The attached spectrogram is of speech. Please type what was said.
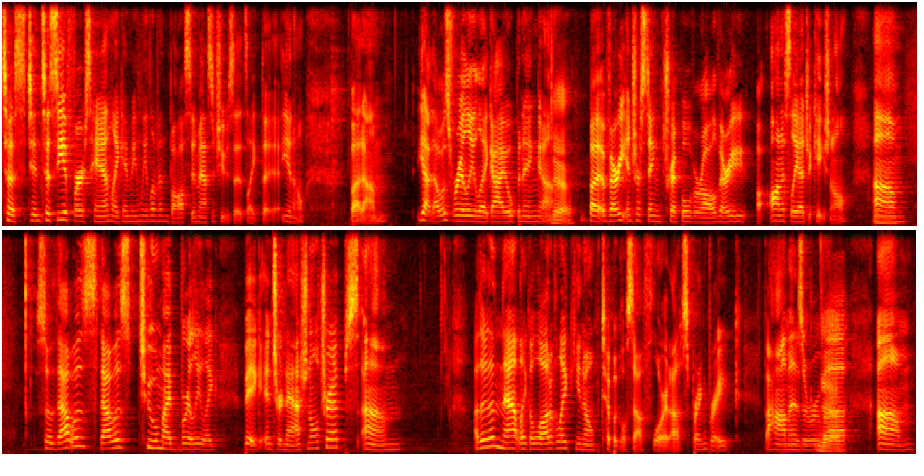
to to, see it firsthand, like I mean, we live in Boston, Massachusetts, like the you know, but um, yeah, that was really like eye opening. Um, Yeah. but a very interesting trip overall. Very honestly educational. Um, so that was that was two of my really like big international trips. Um, other than that, like a lot of like you know typical stuff: Florida, spring break, Bahamas, Aruba. Yeah. Um,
